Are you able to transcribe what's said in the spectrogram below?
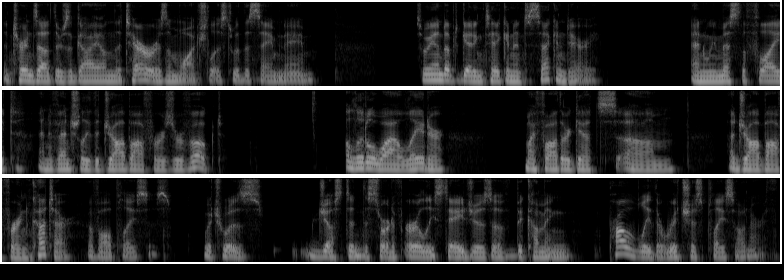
It turns out there's a guy on the terrorism watch list with the same name. So we end up getting taken into secondary, and we miss the flight, and eventually the job offer is revoked. A little while later, my father gets um, a job offer in Qatar, of all places, which was just in the sort of early stages of becoming probably the richest place on earth.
